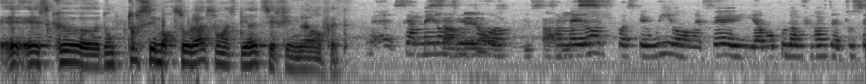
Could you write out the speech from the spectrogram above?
est-ce que euh, donc tous ces morceaux-là sont inspirés de ces films-là en fait? C'est un mélange de tout. Hein. C'est un, mélange parce que oui, en effet, il y a beaucoup d'influence de tout ce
